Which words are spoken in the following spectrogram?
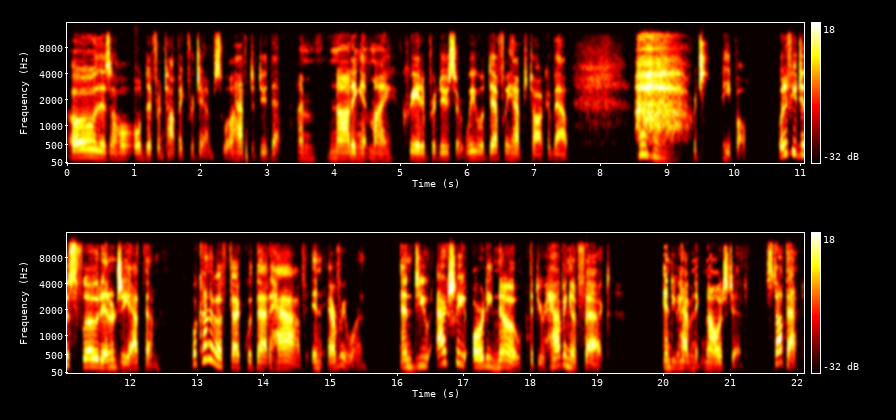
Oh, there's a whole different topic for gems. We'll have to do that. I'm nodding at my creative producer. We will definitely have to talk about rich people. What if you just flowed energy at them? What kind of effect would that have in everyone? And do you actually already know that you're having an effect and you haven't acknowledged it? Stop that.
